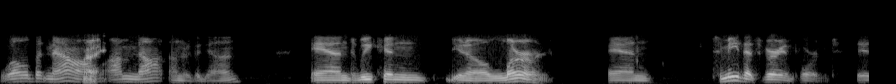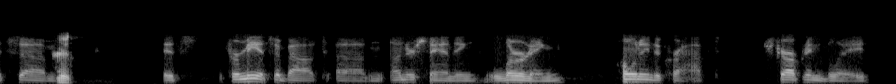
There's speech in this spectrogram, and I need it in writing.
Well, but now Right. I'm not under the gun, and we can, you know, learn. And to me, that's very important. It's um, it's for me, it's about um, understanding, learning, honing the craft, sharpening the blade,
